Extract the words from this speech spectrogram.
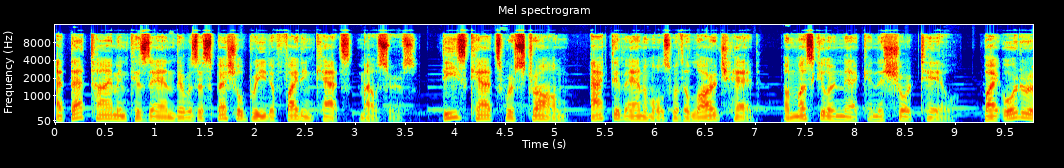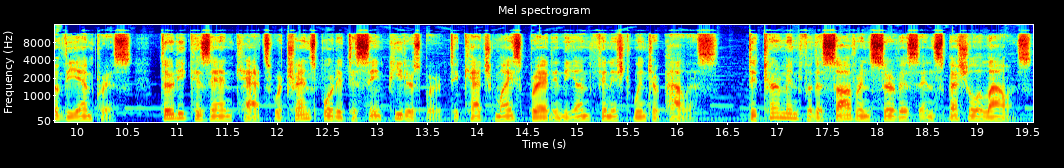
At that time in Kazan there was a special breed of fighting cats, mousers. These cats were strong, active animals with a large head, a muscular neck and a short tail. By order of the Empress, 30 Kazan cats were transported to St. Petersburg to catch mice bred in the unfinished Winter Palace. Determined for the sovereign's service and special allowance,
